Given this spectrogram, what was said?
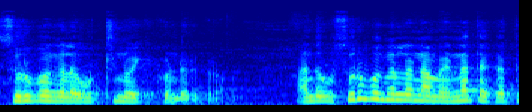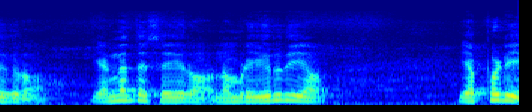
சுரூபங்களை உற்று நோக்கி கொண்டு இருக்கிறோம் அந்த சுரூபங்களில் நம்ம என்னத்தை கற்றுக்கிறோம் என்னத்தை செய்கிறோம் நம்முடைய இருதயம் எப்படி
